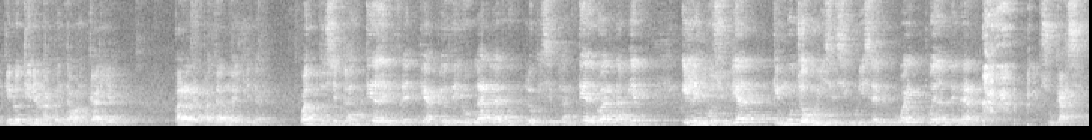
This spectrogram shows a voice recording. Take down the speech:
y que no tienen una cuenta bancaria para respaldar un alquiler. Cuando se plantea del Frente Amplio derogar la luz, lo que se plantea derogar también es la imposibilidad que muchos gurises y gurisas de Uruguay puedan tener su casa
